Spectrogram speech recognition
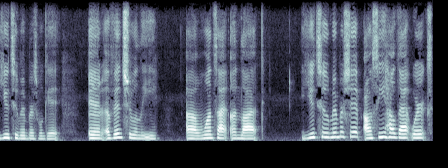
YouTube members will get. And eventually, um, once I unlock YouTube membership, I'll see how that works.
